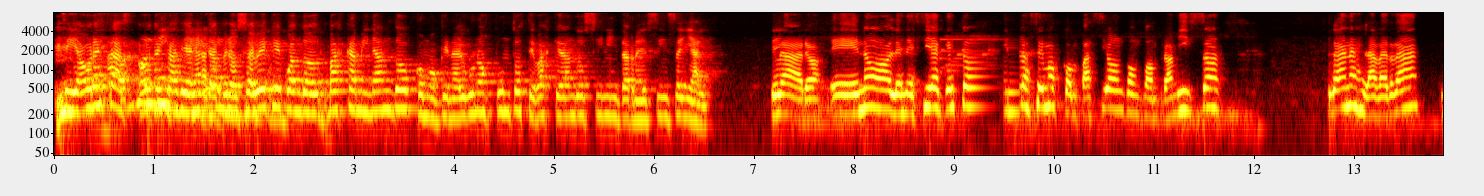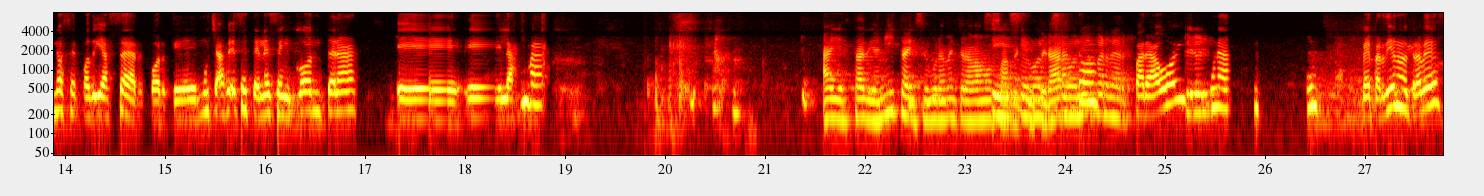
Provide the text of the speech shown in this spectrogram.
Sí, ahora estás, Ah, ahora estás, Dianita, pero se ve que cuando vas caminando, como que en algunos puntos te vas quedando sin internet, sin señal. Claro, eh, no, les decía que esto lo hacemos con pasión, con compromiso. Ganas, la verdad, no se podía hacer, porque muchas veces tenés en contra eh, eh, las mismas Ahí está Dianita y seguramente la vamos Sí, a se recuperar. volvió a perder. para hoy. Pero el- una, un- ¿Me perdieron otra vez?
